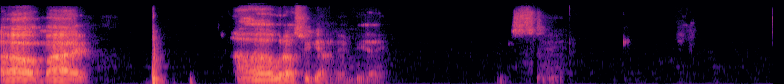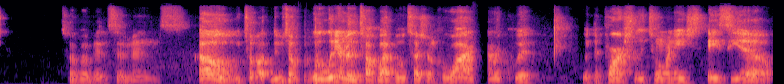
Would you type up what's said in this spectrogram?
oh my. Uh, what else we got in the NBA? Let's see. Talk about Ben Simmons. Oh, we talk about, did we, talk, well, we didn't really talk about it, but we'll touch on Kawhi real quick with the partially torn H- ACL.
